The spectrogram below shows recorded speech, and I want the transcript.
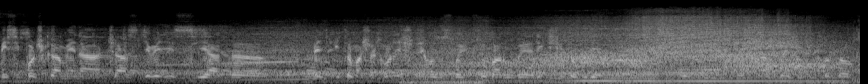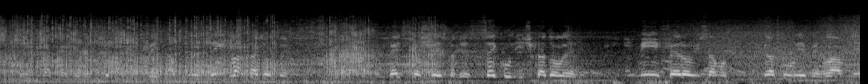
My si počkáme na čas 95 Tomáša Konečného so svojím Subaru VRX, či to bude 3,28. 506, takže sekundička dole. My Ferovi samozrejme gratulujeme hlavne.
